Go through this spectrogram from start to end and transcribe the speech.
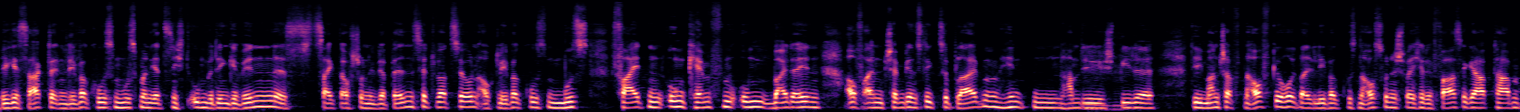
wie gesagt, in Leverkusen muss man jetzt nicht unbedingt gewinnen. Es zeigt auch schon die Tabellensituation. Auch Leverkusen muss fighten, umkämpfen, um weiterhin auf einen Champions League zu bleiben. Hinten haben die Spiele die Mannschaften aufgeholt, weil die Leverkusen auch so eine schwächere Phase gehabt haben.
